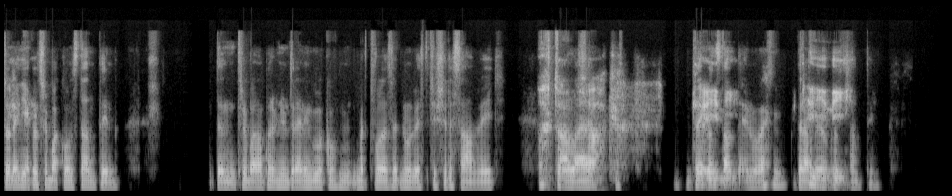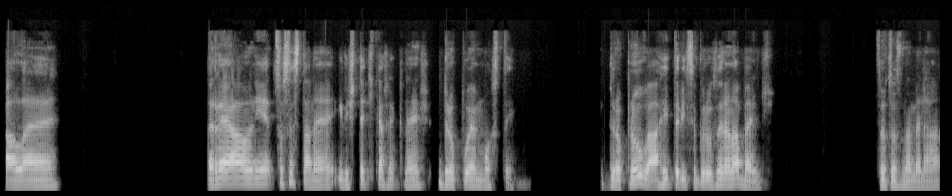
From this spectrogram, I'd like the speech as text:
to není jako třeba Konstantin. Ten třeba na prvním tréninku jako mrtvole zvednul 260, viď? Ach, to Ale... fakt. To je Konstantin, teda byl Konstantin. Ale reálně, co se stane, když teďka řekneš, dropujem mosty. Dropnou váhy, které se budou zvedat na bench. Co to znamená?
